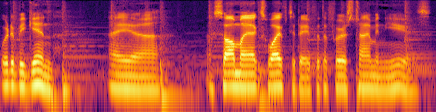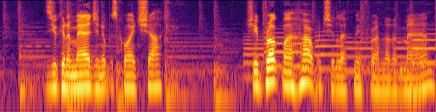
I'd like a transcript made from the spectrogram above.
where to begin? I, uh, I saw my ex wife today for the first time in years. As you can imagine, it was quite shocking. She broke my heart when she left me for another man.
